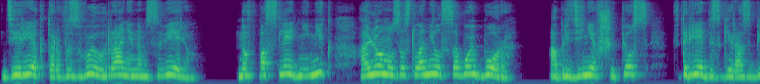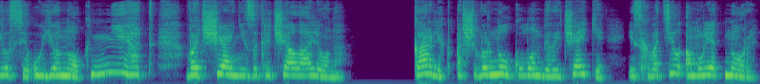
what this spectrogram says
Директор взвыл раненым зверем, но в последний миг Алену заслонил с собой Бора. Обледеневший пес вдребезги разбился у ее ног. «Нет!» – в отчаянии закричала Алена. Карлик отшвырнул кулон белой чайки и схватил амулет Норы.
